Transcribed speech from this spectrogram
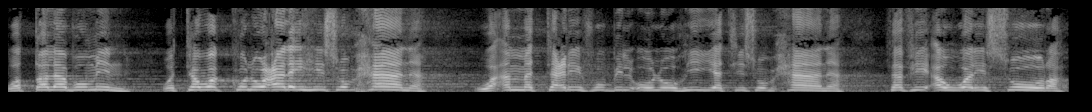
والطلب منه والتوكل عليه سبحانه. وأما التعريف بالألوهية سبحانه ففي أول السورة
